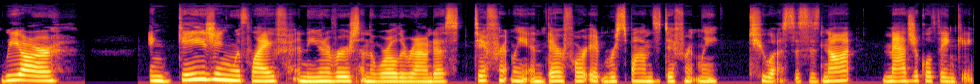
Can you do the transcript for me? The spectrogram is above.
We are engaging with life and the universe and the world around us differently, and therefore it responds differently to us. This is not magical thinking.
